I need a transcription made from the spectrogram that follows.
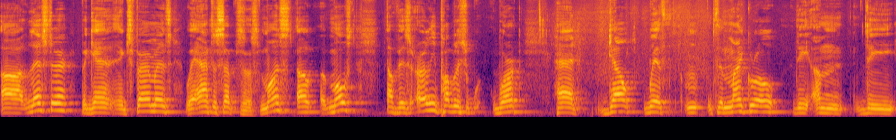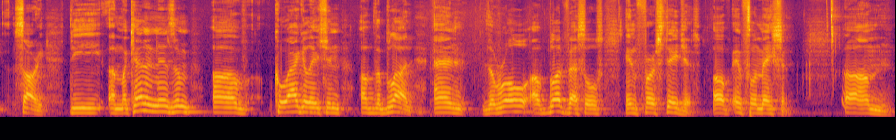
uh, Lister began experiments with antisepsis. Most of, most of his early published work had dealt with the micro, the, um, the sorry, the uh, mechanism of coagulation of the blood and the role of blood vessels in first stages of inflammation. Um,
